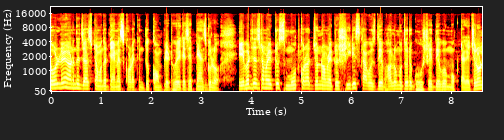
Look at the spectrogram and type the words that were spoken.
শোল্ডারে আমাদের জাস্ট আমাদের ড্যামেজ করা কিন্তু কমপ্লিট হয়ে গেছে প্যাঁচগুলো। এবার জাস্ট আমরা একটু স্মুথ করার জন্য আমরা একটু সিরিজ কাগজ দিয়ে ভালো মতো করে ঘষে দেবো মুখটাকে। চলুন,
